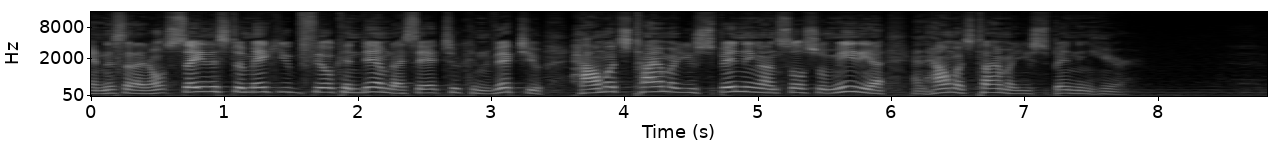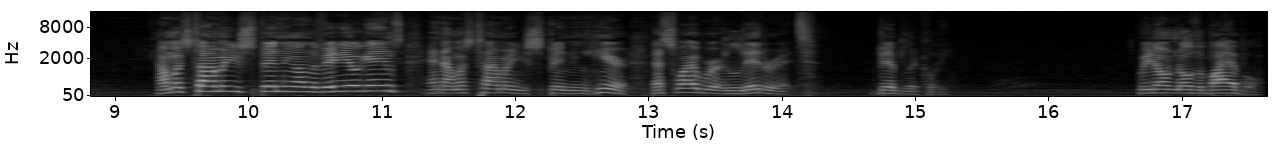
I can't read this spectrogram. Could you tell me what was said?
And listen, I don't say this to make you feel condemned, I say it to convict you. How much time are you spending on social media, and how much time are you spending here? How much time are you spending on the video games? And how much time are you spending here? That's why we're illiterate biblically. We don't know the Bible.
